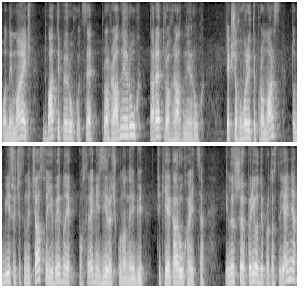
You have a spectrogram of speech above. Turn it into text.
вони мають два типи руху: це проградний рух та ретроградний рух. Якщо говорити про Марс, то більшу частину часу її видно як посередню зірочку на небі, тільки яка рухається. І лише в періоди протистояння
